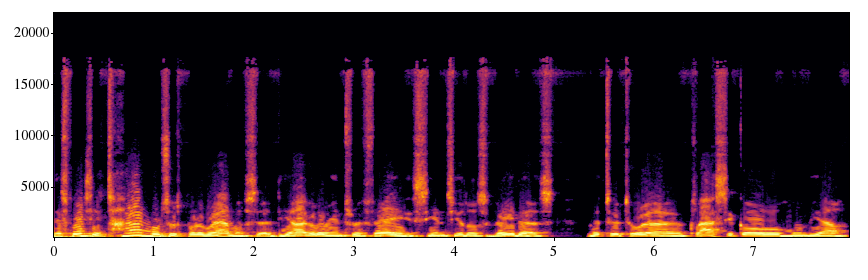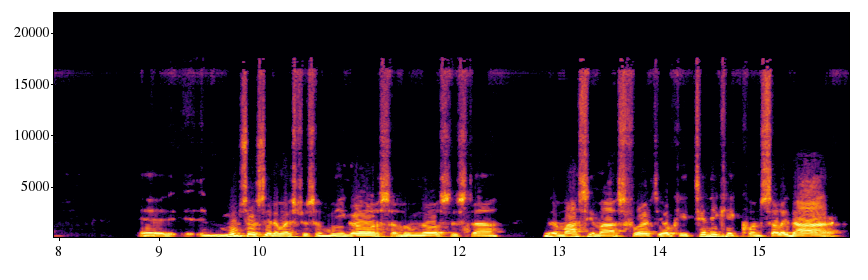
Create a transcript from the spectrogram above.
Después de tan muchos programas, uh, diálogo entre fe, ciencia de los Vedas, literatura clásico mundial, eh, muchos de nuestros amigos, alumnos, están más y más fuerte. Ok, tiene que consolidar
